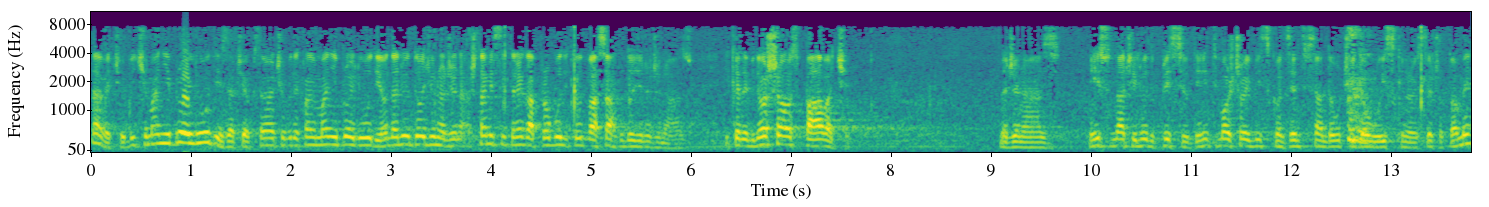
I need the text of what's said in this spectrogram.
na već. Biće manji broj ljudi, znači ako se znači bude klanio manji broj ljudi, onda ljudi dođu na dženazu. Šta mislite njega probudite u dva sata dođe na dženazu? I kada bi došao, spavaće na dženazi. Nisu, znači, ljudi prisutni, niti može čovjek biti skoncentrisan da uči dovu iskreno i sve o tome,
